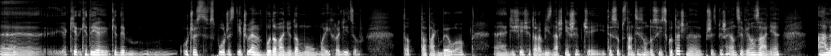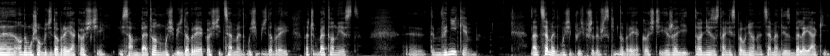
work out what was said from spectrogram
E, kiedy, kiedy, kiedy współuczestniczyłem w budowaniu domu moich rodziców, to, to tak było. E, dzisiaj się to robi znacznie szybciej i te substancje są dosyć skuteczne, przyspieszające wiązanie, ale one muszą być dobrej jakości. I sam beton musi być dobrej jakości, cement musi być dobrej. Znaczy, beton jest e, tym wynikiem cement musi być przede wszystkim dobrej jakości. Jeżeli to nie zostanie spełnione, cement jest byle jaki,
